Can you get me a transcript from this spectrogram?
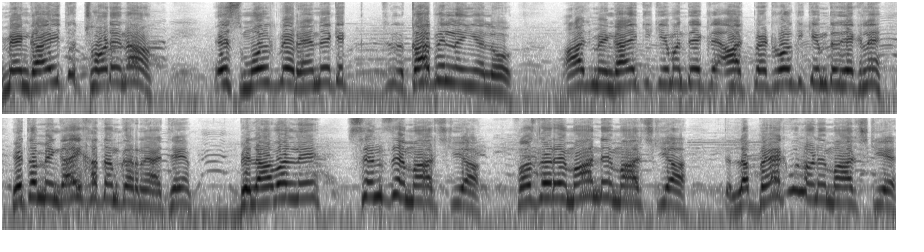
महँगाई तो छोड़े ना। इस मुल्क में रहने के काबिल नहीं है लोग। आज महँगाई की कीमत देख लें। आज पेट्रोल की कीमत देख लें। ये तो महँगाई ख़त्म करने आए थे। बिलावल ने सिंध से मार्च किया, फजल रहमान ने मार्च किया लबैक उन्होंने मार्च किए।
